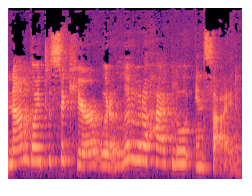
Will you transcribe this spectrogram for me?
Now I'm going to secure with a little bit of hot glue inside.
